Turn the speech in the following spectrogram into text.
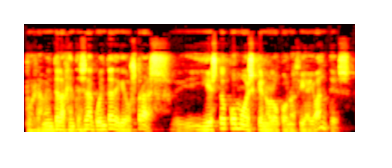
pues realmente la gente se da cuenta de que, ostras, ¿y esto cómo es que no lo conocía yo antes?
